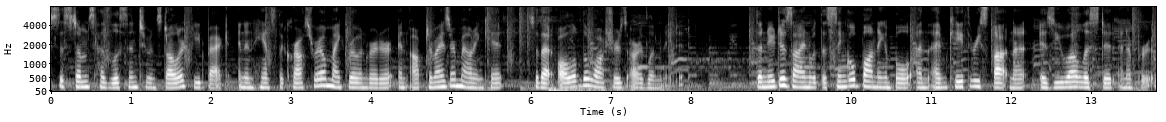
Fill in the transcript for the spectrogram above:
Systems has listened to installer feedback and enhanced the Crossrail microinverter and optimizer mounting kit so that all of the washers are eliminated. The new design with the single bonding bolt and the MK3 slot nut is UL listed and approved.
